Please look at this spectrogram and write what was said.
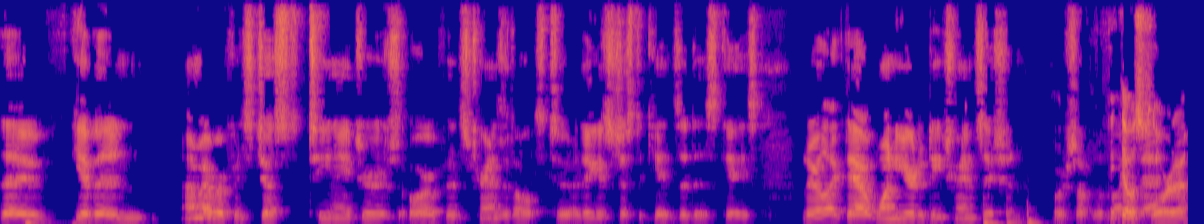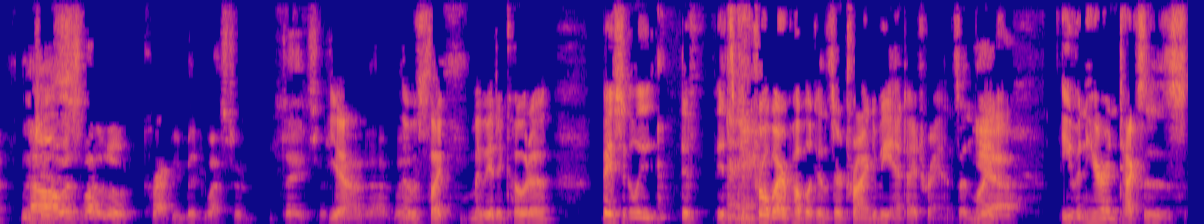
they've given. I don't remember if it's just teenagers or if it's trans adults too. I think it's just the kids in this case. They're like they have one year to detransition or something. I think like that was Florida. No, is- it was one of the crappy Midwestern states. Or Yeah. like that. But- It was like maybe a Dakota. Basically, if it's controlled by Republicans, they're trying to be anti-trans, and like yeah, even here in Texas,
